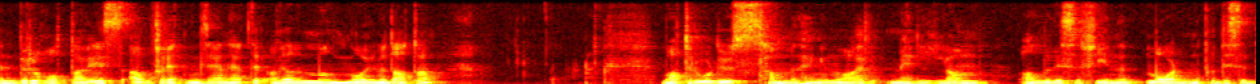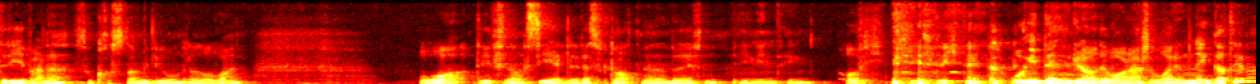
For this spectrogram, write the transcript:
en bråtavis av forretningsenheter, og vi hadde mange år med data. Hva tror du sammenhengen var mellom alle disse fine målene på disse driverne, som kosta millioner av dollar, og de finansielle resultatene i den bedriften? Ingenting. Og helt riktig. Og i den grad de var der, så var de negative.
